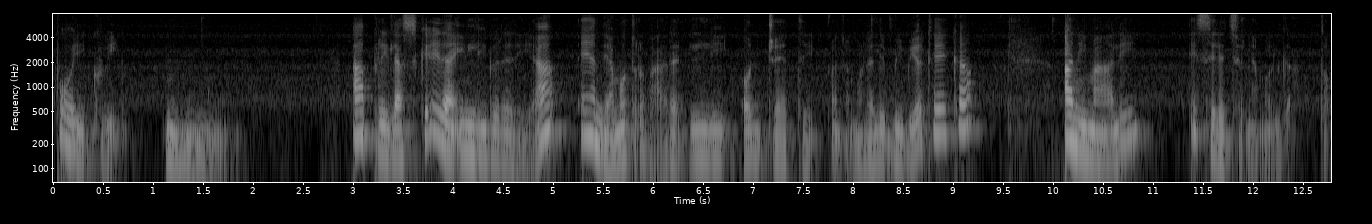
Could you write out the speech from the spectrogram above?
Poi qui mm, apri la scheda in libreria e andiamo a trovare gli oggetti. Facciamo la biblioteca animali e selezioniamo il gatto.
